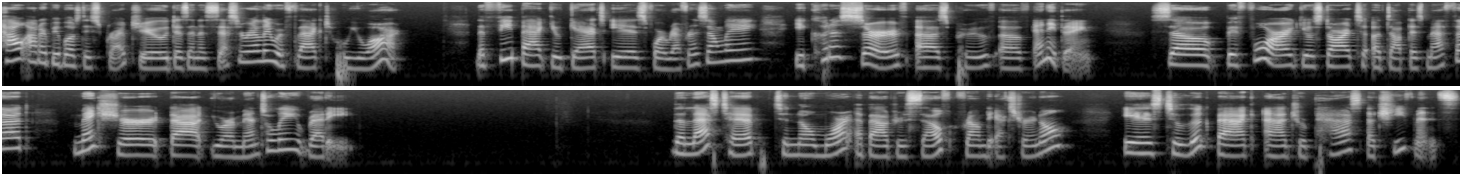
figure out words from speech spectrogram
How other people describe you doesn't necessarily reflect who you are. The feedback you get is for reference only. It couldn't serve as proof of anything. So before you start to adopt this method, make sure that you are mentally ready. The last tip to know more about yourself from the external is to look back at your past achievements.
